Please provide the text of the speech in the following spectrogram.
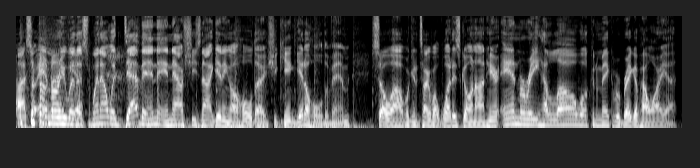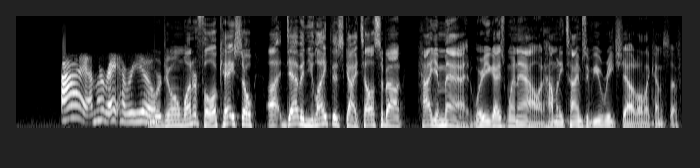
Uh, so Anne Marie with us went out with Devin, and now she's not getting a hold of. She can't get a hold of him. So uh, we're going to talk about what is going on here. Anne Marie, hello. Welcome to Makeup or Breakup. How are you? Hi, I'm all right. How are you? We're doing wonderful. Okay, so uh, Devin, you like this guy. Tell us about how you met, where you guys went out, how many times have you reached out, all that kind of stuff.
